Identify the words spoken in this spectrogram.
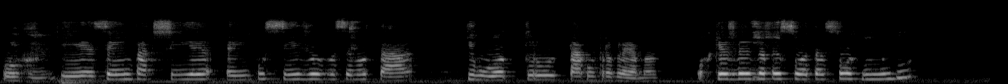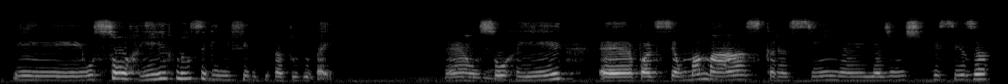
Porque uhum. sem empatia é impossível você notar que o outro está com problema. Porque às vezes a pessoa está sorrindo e o sorrir não significa que está tudo bem. Né? O uhum. sorrir é, pode ser uma máscara, assim, né? e a gente precisa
